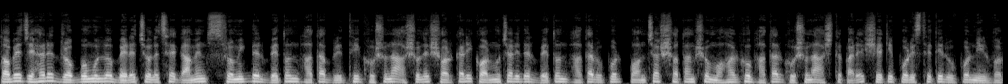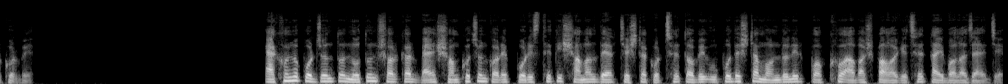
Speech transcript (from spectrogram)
তবে যেহারে দ্রব্যমূল্য বেড়ে চলেছে গার্মেন্টস শ্রমিকদের বেতন ভাতা বৃদ্ধি ঘোষণা আসলে সরকারি কর্মচারীদের বেতন ভাতার উপর পঞ্চাশ শতাংশ মহার্ঘ ভাতার ঘোষণা আসতে পারে, সেটি পরিস্থিতির উপর নির্ভর করবে। এখনও পর্যন্ত নতুন সরকার ব্যয় সংকোচন করে, পরিস্থিতি সামাল দেওয়ার চেষ্টা করছে, তবে উপদেষ্টা মণ্ডলীর পক্ষ আবাস পাওয়া গেছে, তাই বলা যায় যে,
